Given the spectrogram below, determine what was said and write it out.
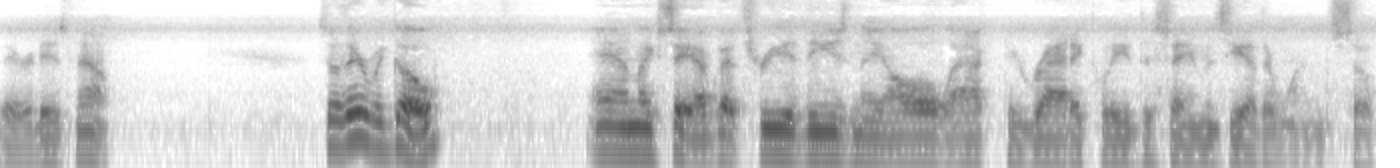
There it is now. So there we go. And like I say, I've got three of these and they all act erratically the same as the other ones. So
